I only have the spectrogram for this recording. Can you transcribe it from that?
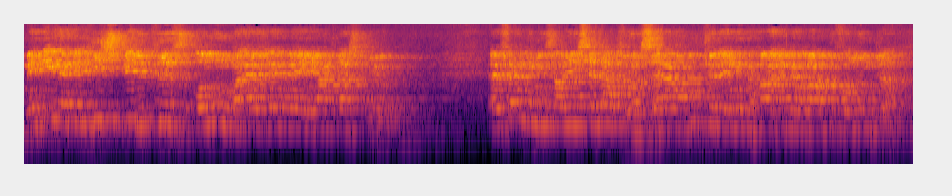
Medine'de hiçbir kız onunla evlenmeye yaklaşmıyor. Efendimiz Aleyhisselatü Vesselam bu kölenin haline vakıf olunca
